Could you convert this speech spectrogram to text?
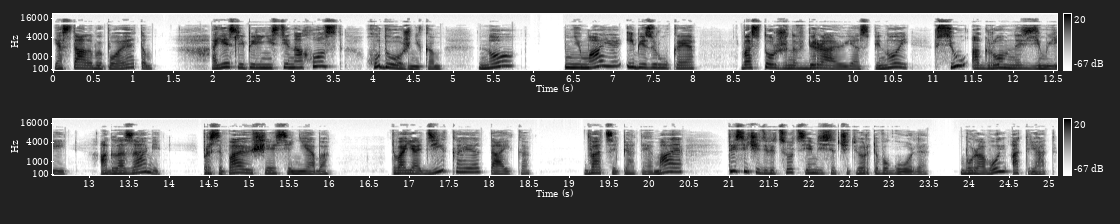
я стала бы поэтом, а если перенести на холст — художником, но немая и безрукая, восторженно вбираю я спиной всю огромность земли, а глазами — просыпающееся небо. Твоя дикая тайка. 25 мая 1974 года. Буровой отряд.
